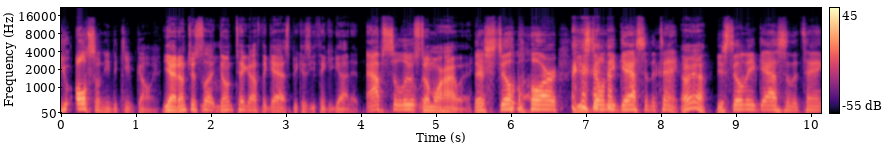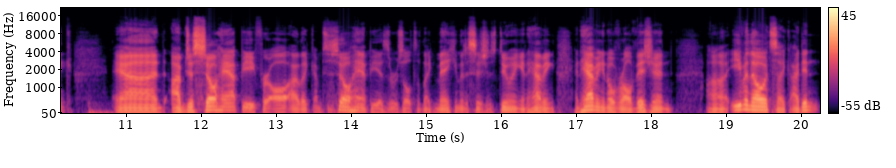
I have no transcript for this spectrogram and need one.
you also need to keep going. Yeah, don't just like don't take off the gas because you think you got it. Absolutely. There's still more highway. There's still more. You still need gas in the tank. Oh yeah. You still need gas in the tank. And I'm just so happy for all I like I'm so happy as a result of like making the decisions, doing and having and having an overall vision. Uh, even though it's like I didn't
